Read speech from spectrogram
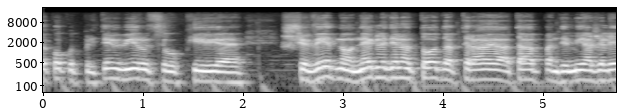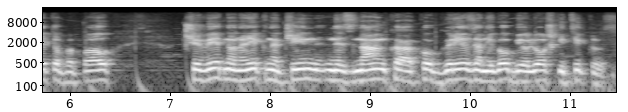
Tako kot pri tem virusu, ki je še vedno, ne glede na to, da traja ta pandemija že leto in pol, še vedno na nek način neznanka, ko gre za njegov biološki ciklus.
